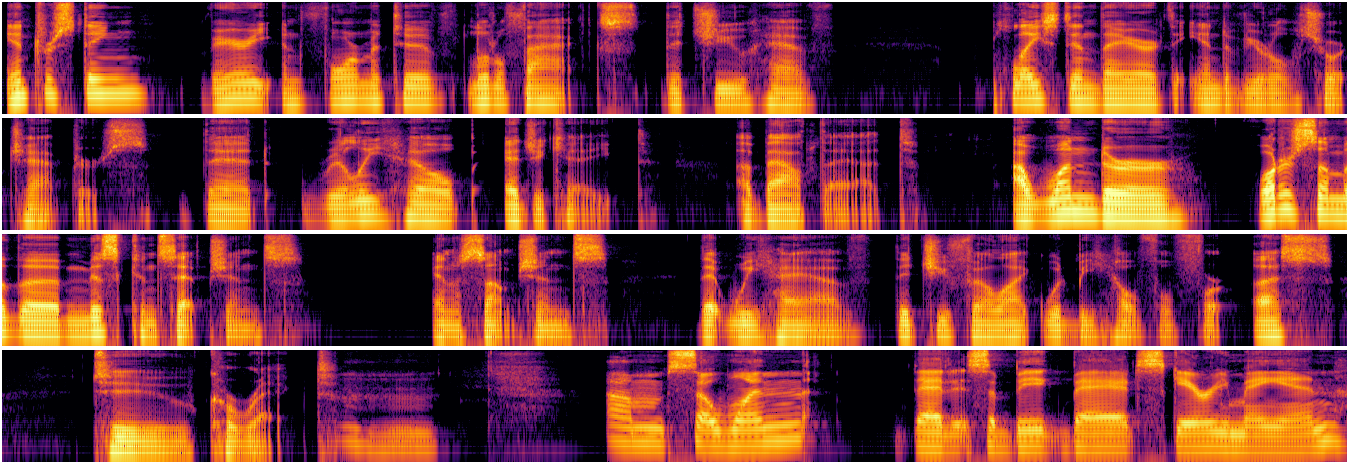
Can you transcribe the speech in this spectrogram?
interesting, very informative little facts that you have placed in there at the end of your little short chapters that really help educate about that. I wonder what are some of the misconceptions and assumptions that we have that you feel like would be helpful for us to correct? Mm-hmm. Um, so one that it's a big, bad, scary man.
